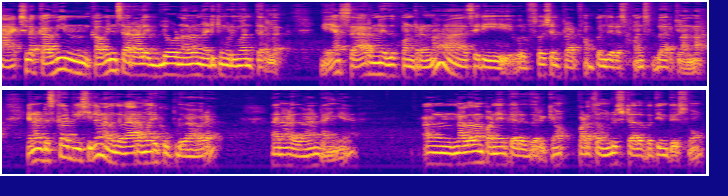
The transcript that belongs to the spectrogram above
நான் ஆக்சுவலாக கவின் கவின் சாரால் இவ்வளோ நல்லா நடிக்க முடியுமான்னு தெரில ஏன் சார்னு இது பண்ணுறேன்னா சரி ஒரு சோஷியல் பிளாட்ஃபார்ம் கொஞ்சம் ரெஸ்பான்சிபிளாக இருக்கலாம் தான். ஏன்னா டிஸ்கார்ட் விசியில் நான் கொஞ்சம் வேறு மாதிரி கூப்பிடுவேன் அவரை. அதனால் அது வேண்டாங்க. அவர் நல்லா தான் பண்ணியிருக்காரு இது வரைக்கும். படத்தை முடிச்சுட்டு அதை பற்றியும் பேசுவோம்.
